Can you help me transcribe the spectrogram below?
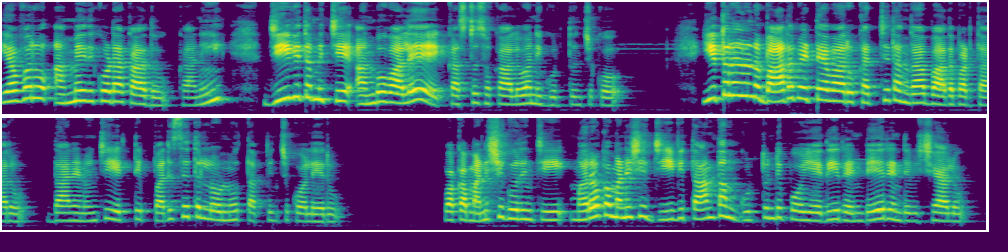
ఎవరు అమ్మేది కూడా కాదు. కానీ జీవితం ఇచ్చే అనుభవాలే కష్టసుఖాలు అని గుర్తుంచుకో. ఇతరులను బాధ పెట్టేవారు ఖచ్చితంగా బాధపడతారు. దాని నుంచి ఎట్టి పరిస్థితుల్లోనూ తప్పించుకోలేరు. ఒక మనిషి గురించి మరొక మనిషి జీవితాంతం గుర్తుండిపోయేది రెండే రెండు విషయాలు.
